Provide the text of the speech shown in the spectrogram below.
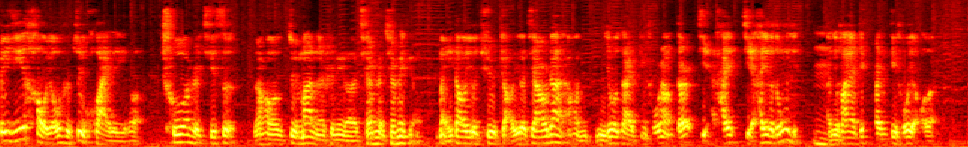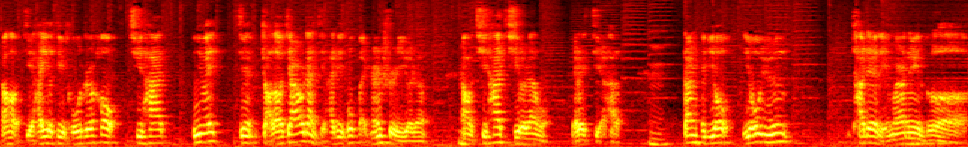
飞机耗油是最快的一个，车是其次，然后最慢的是那个潜水潜水艇。每到一个区找一个加油站，然后你你就在地图上嘚儿解开解开一个东西，嗯你就发现这边地图有了，然后解开一个地图之后，其他因为进找到加油站解开地图本身是一个任务，然后其他七个任务也给解开了。但是由由于它这里面那个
